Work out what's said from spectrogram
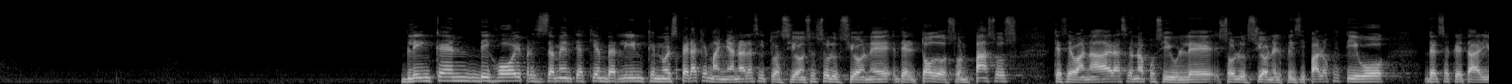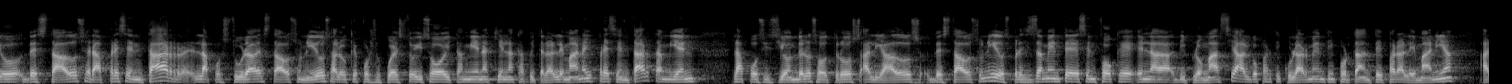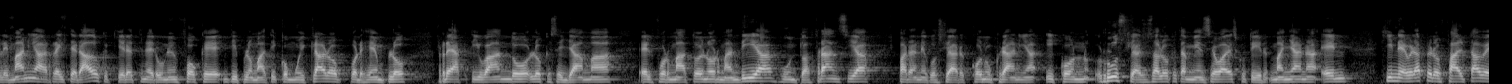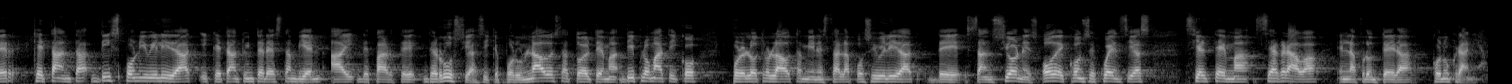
Blinken dijo hoy precisamente aquí en Berlín que no espera que mañana la situación se solucione del todo. Son pasos que se van a dar hacia una posible solución. El principal objetivo del secretario de Estado será presentar la postura de Estados Unidos, algo que por supuesto hizo hoy también aquí en la capital alemana, y presentar también la posición de los otros aliados de Estados Unidos. Precisamente ese enfoque en la diplomacia, algo particularmente importante para Alemania. Alemania ha reiterado que quiere tener un enfoque diplomático muy claro, por ejemplo, reactivando lo que se llama el formato de Normandía junto a Francia para negociar con Ucrania y con Rusia. Eso es algo que también se va a discutir mañana en Ginebra, pero falta ver qué tanta disponibilidad y qué tanto interés también hay de parte de Rusia. Así que por un lado está todo el tema diplomático, por el otro lado también está la posibilidad de sanciones o de consecuencias si el tema se agrava en la frontera con Ucrania.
